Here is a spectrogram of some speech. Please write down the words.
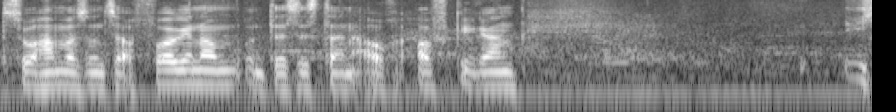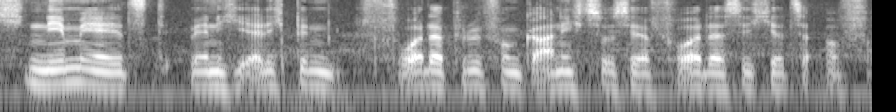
so haben wir es uns auch vorgenommen und das ist dann auch aufgegangen. Ich nehme mir jetzt, wenn ich ehrlich bin, vor der Prüfung gar nicht so sehr vor, dass ich jetzt auf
